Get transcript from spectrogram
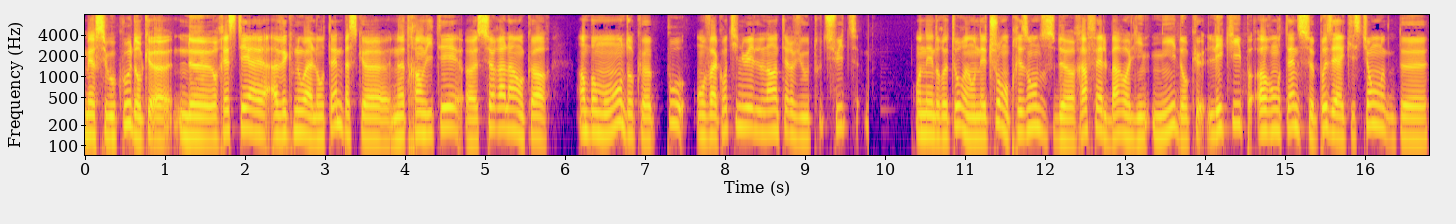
Merci beaucoup. Donc, euh, ne restez euh, avec nous à l'antenne parce que notre invité euh, sera là encore un bon moment. Donc, euh, pour, on va continuer l'interview tout de suite. On est de retour et on est toujours en présence de Raphaël Barolini. Donc, l'équipe hors antenne se posait la question de.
